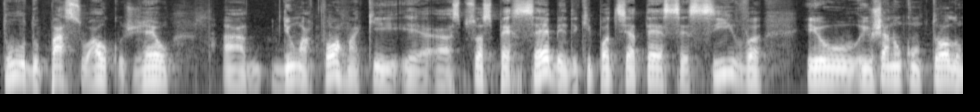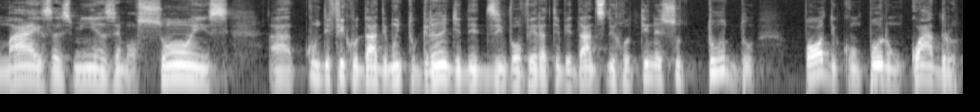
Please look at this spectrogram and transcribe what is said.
tudo, passo álcool gel ah, de uma forma que eh, as pessoas percebem de que pode ser até excessiva, eu, eu já não controlo mais as minhas emoções, ah, com dificuldade muito grande de desenvolver atividades de rotina, isso tudo pode compor um quadro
